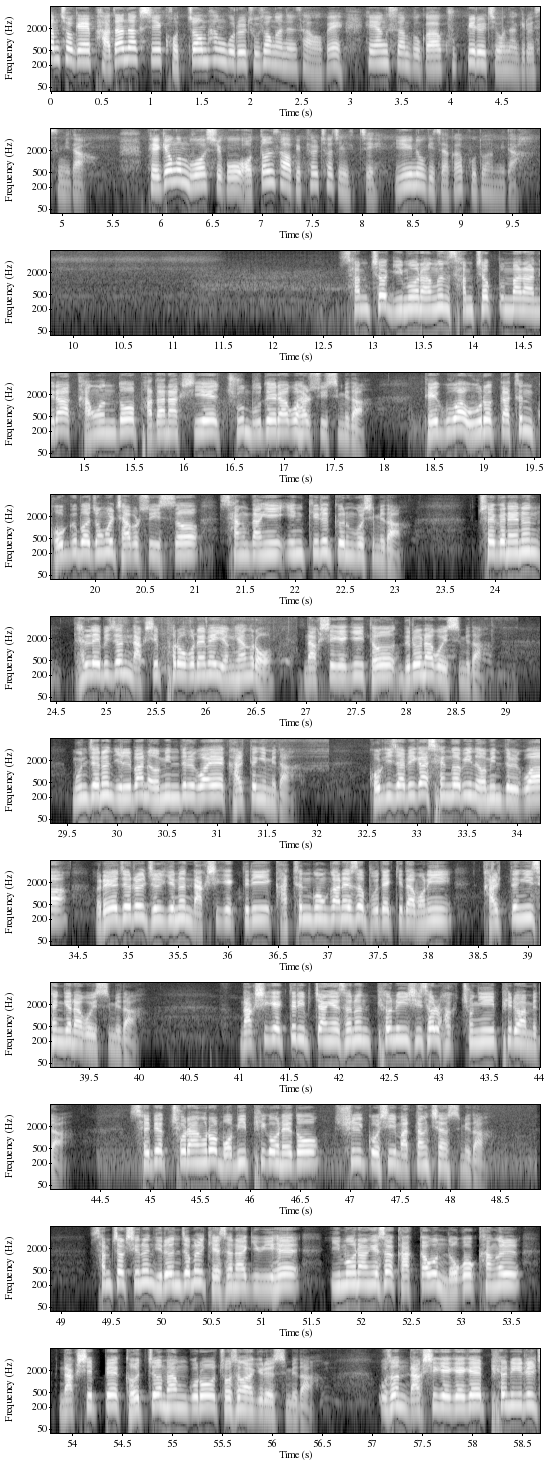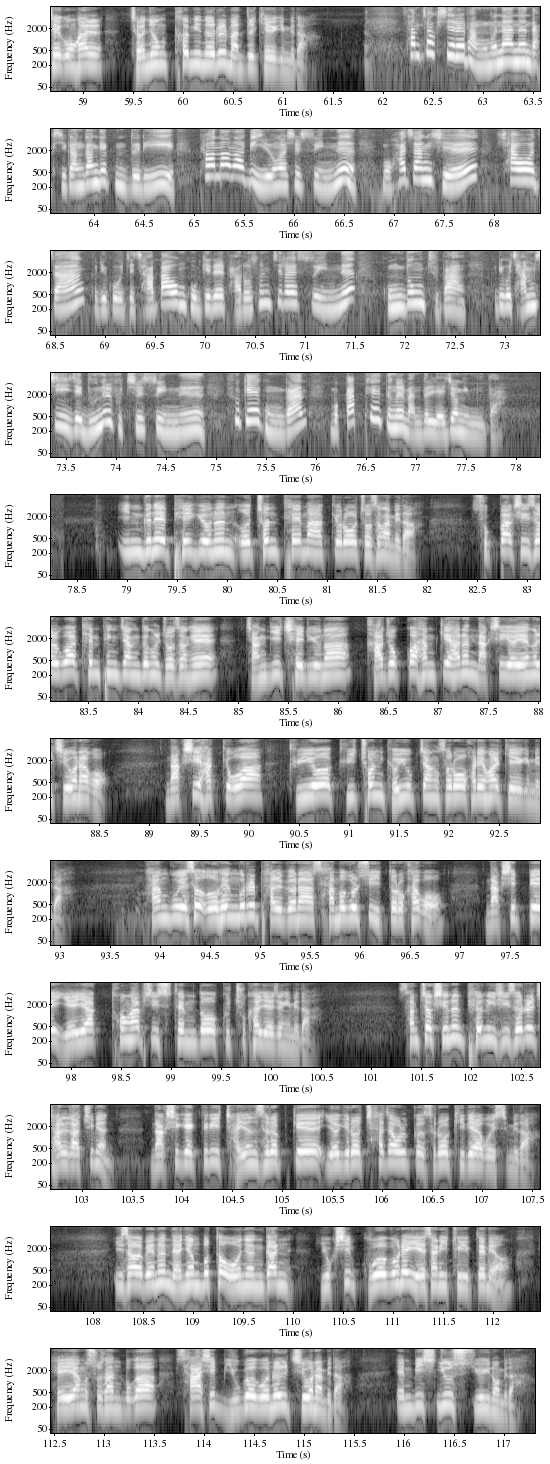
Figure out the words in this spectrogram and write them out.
삼척의 바다낚시 거점 항구를 조성하는 사업에 해양수산부가 국비를 지원하기로 했습니다. 배경은 무엇이고 어떤 사업이 펼쳐질지 유인호 기자가 보도합니다. 삼척 임원항은 삼척뿐만 아니라 강원도 바다낚시의 주 무대라고 할 수 있습니다. 대구와 우럭 같은 고급 어종을 잡을 수 있어 상당히 인기를 끄는 곳입니다. 최근에는 텔레비전 낚시 프로그램의 영향으로 낚시객이 더 늘어나고 있습니다. 문제는 일반 어민들과의 갈등입니다. 고기잡이가 생업인 어민들과 레저를 즐기는 낚시객들이 같은 공간에서 부대끼다 보니 갈등이 생겨나고 있습니다. 낚시객들 입장에서는 편의시설 확충이 필요합니다. 새벽 출항으로 몸이 피곤해도 쉴 곳이 마땅치 않습니다. 삼척시는 이런 점을 개선하기 위해 임원항에서 가까운 노곡항을 낚싯배 거점 항구로 조성하기로 했습니다. 우선 낚시객에게 편의를 제공할 전용 터미널을 만들 계획입니다. 삼척시를 방문하는 낚시 관광객분들이 편안하게 이용하실 수 있는 뭐 화장실, 샤워장, 그리고 이제 잡아온 고기를 바로 손질할 수 있는 공동 주방, 그리고 잠시 이제 눈을 붙일 수 있는 휴게 공간, 뭐 카페 등을 만들 예정입니다. 인근의 폐교는 어촌 테마 학교로 조성합니다. 숙박 시설과 캠핑장 등을 조성해 장기 체류나 가족과 함께하는 낚시 여행을 지원하고 낚시 학교와 귀어 귀촌 교육 장소로 활용할 계획입니다. 항구에서 어획물을 팔거나 사 먹을 수 있도록 하고 낚싯배 예약 통합 시스템도 구축할 예정입니다. 삼척시는 편의 시설을 잘 갖추면 낚시객들이 자연스럽게 여기로 찾아올 것으로 기대하고 있습니다. 이 사업에는 내년부터 5년간 69억 원의 예산이 투입되며 해양수산부가 46억 원을 지원합니다. MBC 뉴스 유인호입니다.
